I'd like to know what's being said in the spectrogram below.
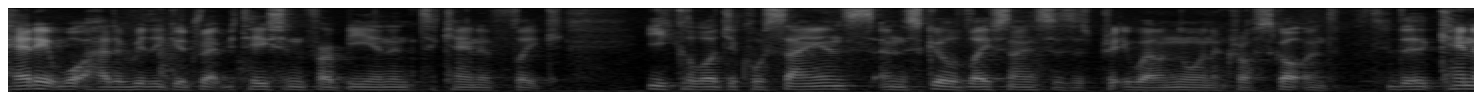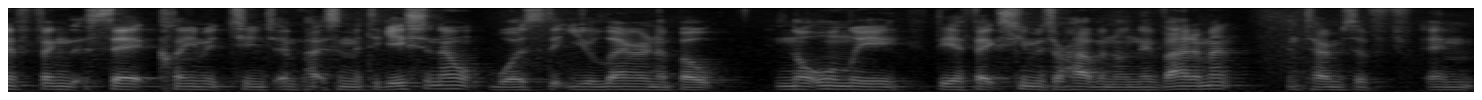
Heriot-Watt had a really good reputation for being into kind of like ecological science, and the School of Life Sciences is pretty well known across Scotland. The kind of thing that set climate change impacts and mitigation out was that you learn about not only the effects humans are having on the environment in terms of um,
